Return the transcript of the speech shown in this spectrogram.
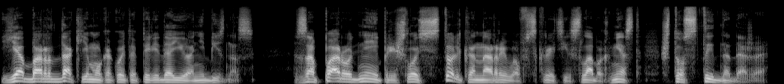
Я бардак ему какой-то передаю, а не бизнес. За пару дней пришлось столько нарывов вскрытий слабых мест, что стыдно даже.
